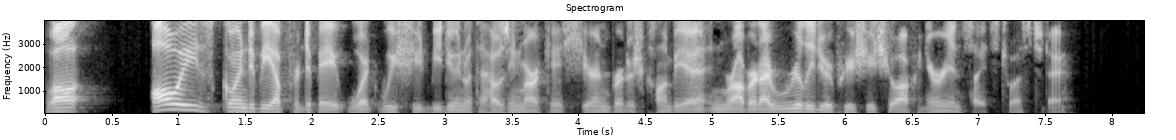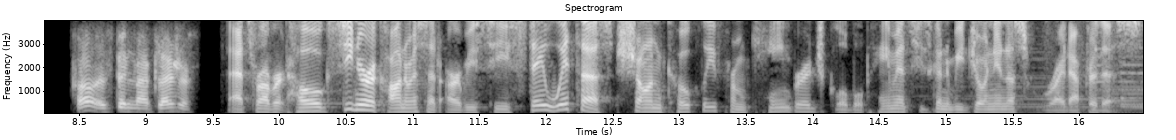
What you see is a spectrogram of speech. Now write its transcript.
Well. Always going to be up for debate what we should be doing with the housing market here in British Columbia. And Robert, I really do appreciate you offering your insights to us today. Oh, it's been my pleasure. That's Robert Hogue, senior economist at RBC. Stay with us. Sean Coakley from Cambridge Global Payments. He's going to be joining us right after this.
